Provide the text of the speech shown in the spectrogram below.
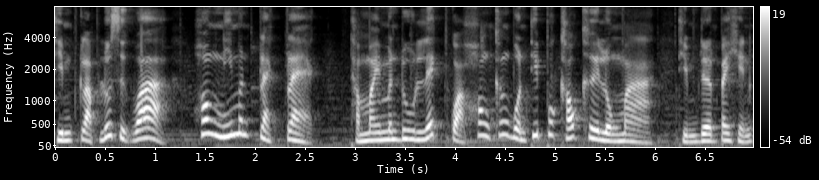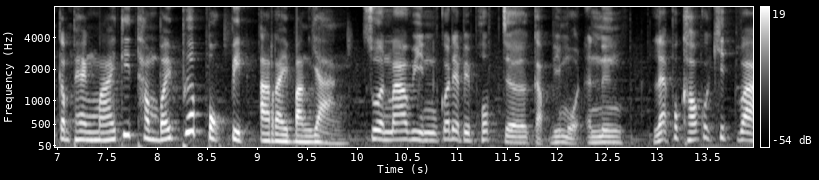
ทีมกลับรู้สึกว่า ห้องนี้มันแปลกๆทำไมมันดูเล็กกว่าห้องข้างบนที่พวกเขาเคยลงมา ทีมเดินไปเห็นกำแพงไม้ที่ทำไว้เพื่อปกปิดอะไรบางอย่าง ส่วนมาวินก็ได้ไปพบเจอกับรีโมทอันนึง และพวกเขาก็คิดว่า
